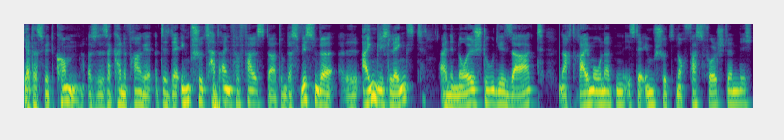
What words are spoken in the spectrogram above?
Ja, das wird kommen. Also das ist ja keine Frage. Der Impfschutz hat ein Verfallsdatum. Das wissen wir äh, eigentlich längst. Eine neue Studie sagt, nach drei Monaten ist der Impfschutz noch fast vollständig,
